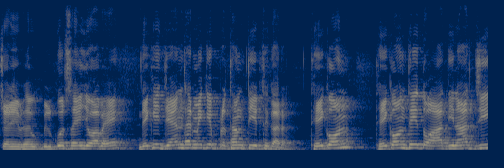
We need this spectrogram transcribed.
चलिए बिल्कुल सही जवाब है। देखिए, जैन धर्म के प्रथम तीर्थकर थे कौन? थे कौन थे? तो आदिनाथ जी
